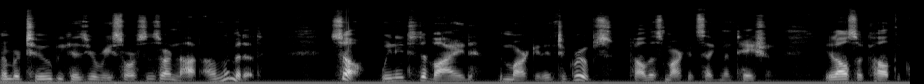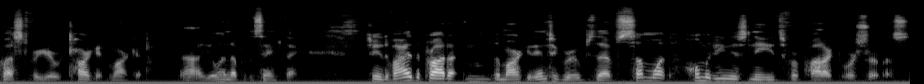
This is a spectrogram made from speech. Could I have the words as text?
Number two, because your resources are not unlimited. So, we need to divide the market into groups. Call this market segmentation. You'd also call it the quest for your target market. Uh, you'll end up with the same thing. So you divide the product, the market into groups that have somewhat homogeneous needs for product or service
